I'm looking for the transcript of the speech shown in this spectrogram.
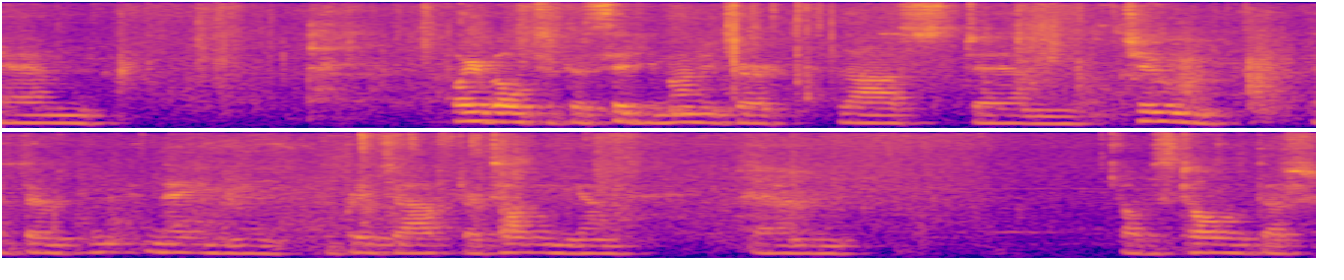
Um, I wrote to the city manager last um, June about naming the bridge after Tony and um, I was told that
